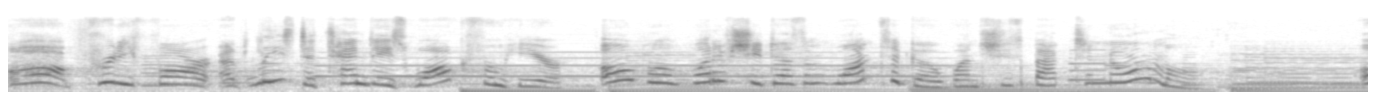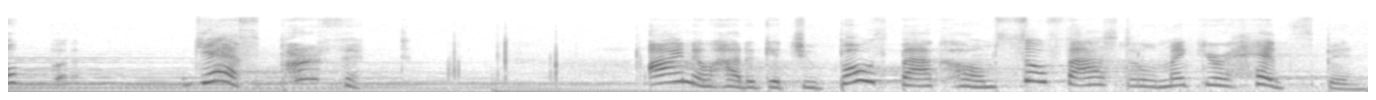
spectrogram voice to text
ah, pretty far. At least a 10 days walk from here. Oh, well, what if she doesn't want to go once she's back to normal? Oh, but... Yes, perfect. I know how to get you both back home so fast it'll make your head spin.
